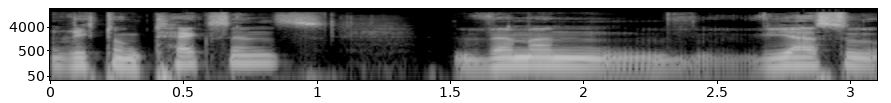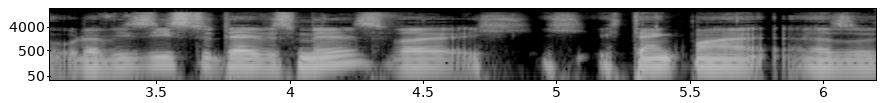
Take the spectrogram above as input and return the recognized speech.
äh, Richtung Texans wenn man, wie hast du oder wie siehst du Davis Mills? Weil ich, ich, ich denke mal, also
